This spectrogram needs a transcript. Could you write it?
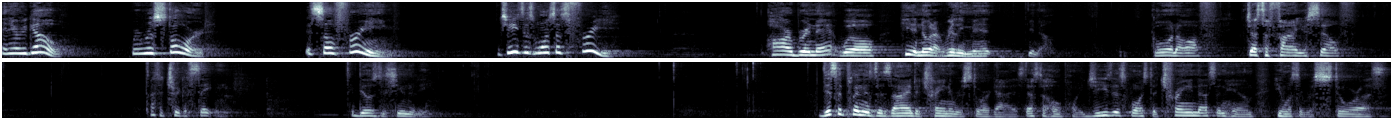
And here we go. We're restored. It's so freeing. Jesus wants us free. Harboring that, well, he didn't know what I really meant, you know, going off, justifying yourself. That's a trick of Satan. He builds disunity. Discipline is designed to train and restore guys. That's the whole point. Jesus wants to train us in Him, He wants to restore us.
